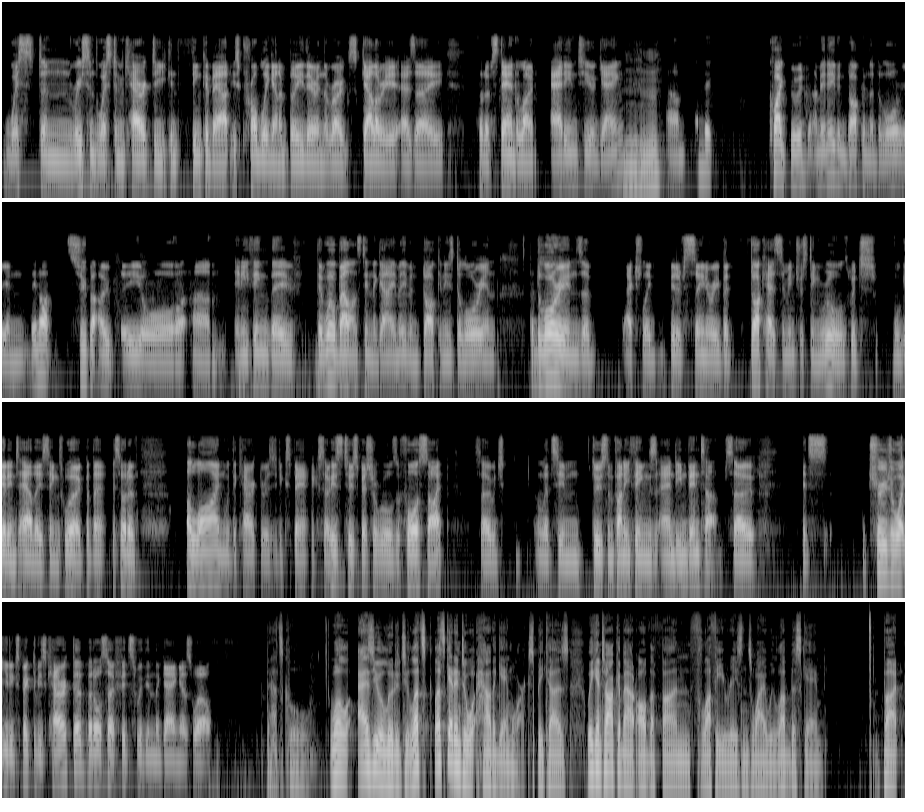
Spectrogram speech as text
Western, recent Western character you can think about is probably going to be there in the Rogues Gallery as a sort of standalone add into your gang. Mm-hmm. Um, and they're quite good. I mean, even Doc and the DeLorean, they're not super OP or um, anything. They've they're well balanced in the game. Even Doc and his DeLorean, the DeLoreans are actually a bit of scenery, but Doc has some interesting rules, which we'll get into how these things work. But they sort of align with the character as you'd expect. So his two special rules are foresight, so which lets him do some funny things, and inventor. So it's true to what you'd expect of his character, but also fits within the gang as well. That's cool. Well, as you alluded to, let's let's get into how the game works because we can talk about all the fun, fluffy reasons why we love this game. But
